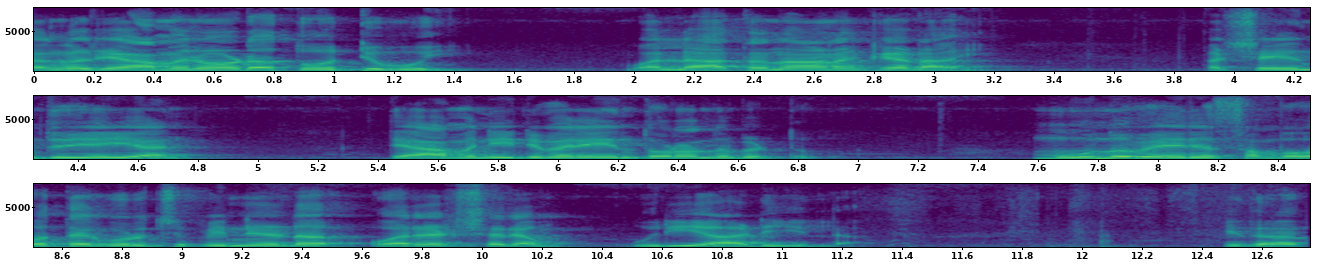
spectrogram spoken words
തങ്ങൾ രാമനോട് തോറ്റുപോയി. വല്ലാത്ത നാണക്കേടായി. പക്ഷേ എന്തു ചെയ്യാൻ? രാമൻ ഇരുവരെയും തുറന്നു വിട്ടു. മൂന്ന് പേര് സംഭവത്തെക്കുറിച്ച് പിന്നീട് ഒരക്ഷരം ഉരിയാടിയില്ല. ഇത്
